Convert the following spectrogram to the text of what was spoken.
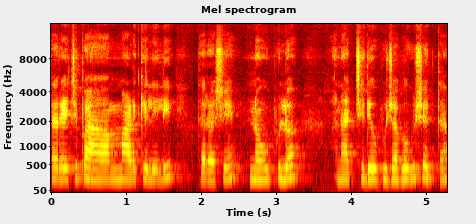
तर याची पा माळ केलेली. तर असे नऊ फुलं आणि आजची देवपूजा बघू शकता.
